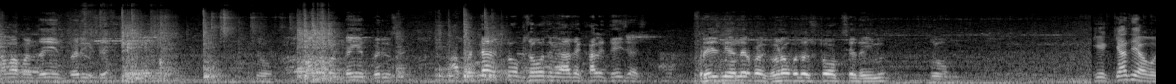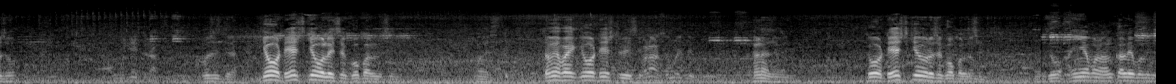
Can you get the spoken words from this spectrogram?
આમાં પણ દહીં ભર્યું છે. જો આમાં પણ દહીં જ ભર્યું છે. આ બધા સ્ટોપ જોવો તમે આજે ખાલી થઈ જશે. ફ્રીજની અંદર પણ ઘણો બધો સ્ટોક છે દહીંનો. જો કે ક્યાંથી આવો છો? ગુજિત્રા. કેવો ટેસ્ટ કેવો લે છે ગોપાલ લસ્સી મસ્ત. તમે ભાઈ કેવો ટેસ્ટ રહે છે? ઘણા સમયથી કેવો ટેસ્ટ કેવો રહેશે ગોપાલ લસ્સી જો અહીંયા પણ અંકલે પણ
